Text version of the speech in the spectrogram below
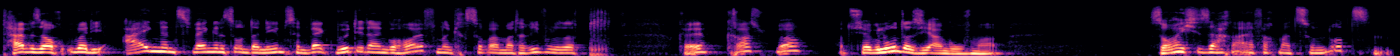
teilweise auch über die eigenen Zwänge des Unternehmens hinweg wird dir dann geholfen und dann kriegst du auf einmal Tarif, wo du sagst, pff, okay, krass, ja, hat sich ja gelohnt, dass ich angerufen habe solche Sachen einfach mal zu nutzen.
